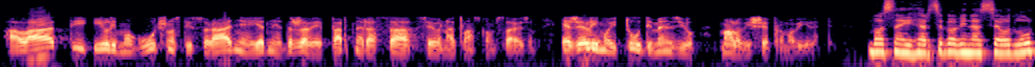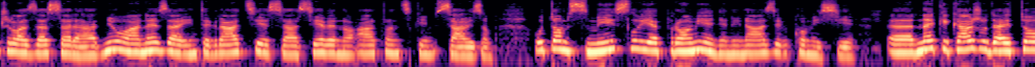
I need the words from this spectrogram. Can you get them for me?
alati ili mogućnosti suradnje jedne države partnera sa Sjevernoatlantskom savezom. E, želimo i tu dimenziju malo više promovirati. Bosna i Hercegovina se odlučila za saradnju, a ne za integracije sa Sjevernoatlantskim savezom. U tom smislu je promijenjeni naziv komisije. E, neki kažu da je to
